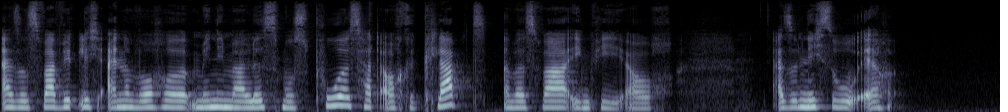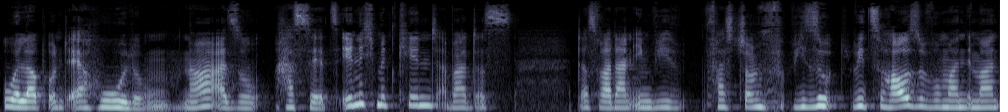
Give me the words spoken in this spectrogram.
Also es war wirklich eine Woche Minimalismus pur. Es hat auch geklappt, aber es war irgendwie auch, also nicht so er Urlaub und Erholung. Ne? Also hast du jetzt eh nicht mit Kind, aber das, das war dann irgendwie fast schon wie, so, wie zu Hause, wo man immer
